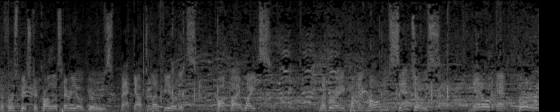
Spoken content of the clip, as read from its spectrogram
The first pitch to Carlos Herrio goes back out to left field. It's caught by Whites. Levere coming home. Santos nailed at third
